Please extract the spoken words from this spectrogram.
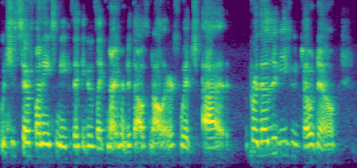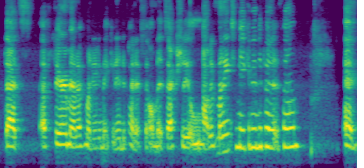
which is so funny to me because I think it was like nine hundred thousand dollars. Which, uh, for those of you who don't know, that's a fair amount of money to make an independent film. It's actually a lot of money to make an independent film, and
